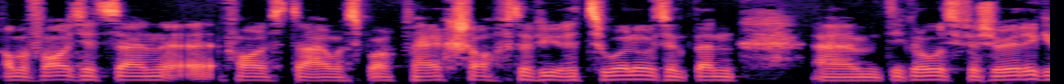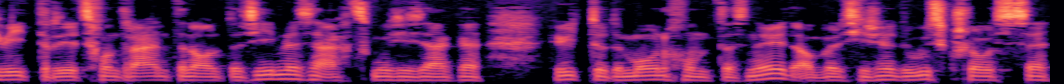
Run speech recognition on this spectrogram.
Aber falls jetzt dann, äh, falls da auch ein paar Gewerkschaften wieder zulassen und dann ähm, die grosse Verschwörung weiter, jetzt kommt Rentenalter 67, muss ich sagen, heute oder morgen kommt das nicht, aber es ist nicht ausgeschlossen,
